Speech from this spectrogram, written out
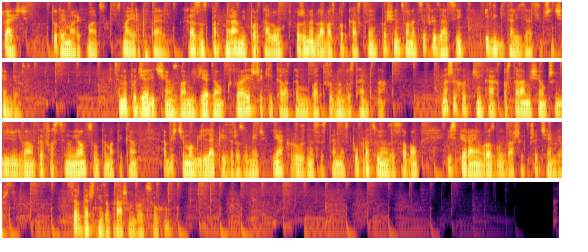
Cześć, tutaj Marek Mac z MyRP.pl. Razem z partnerami portalu tworzymy dla Was podcasty poświęcone cyfryzacji i digitalizacji przedsiębiorstw. Chcemy podzielić się z Wami wiedzą, która jeszcze kilka lat temu była trudno dostępna. W naszych odcinkach postaramy się przybliżyć Wam tę fascynującą tematykę, abyście mogli lepiej zrozumieć, jak różne systemy współpracują ze sobą i wspierają rozwój Waszych przedsiębiorstw. Serdecznie zapraszam do odsłuchu.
